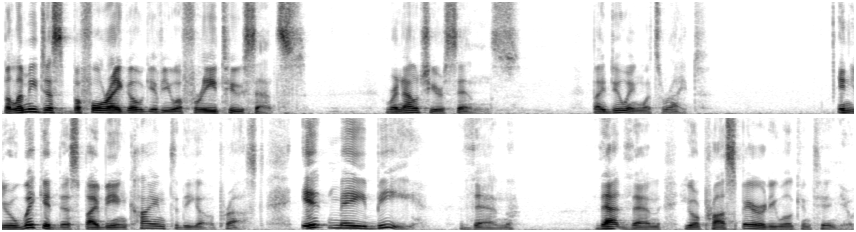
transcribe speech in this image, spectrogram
But let me just, before I go, give you a free two cents. Renounce your sins by doing what's right, in your wickedness by being kind to the oppressed. It may be then that then your prosperity will continue.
